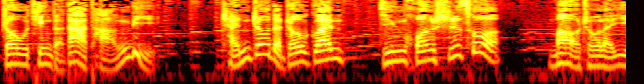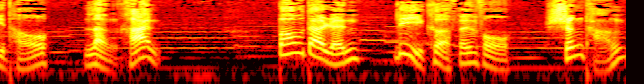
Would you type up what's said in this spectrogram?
周厅的大堂里。陈州的州官惊慌失措，冒出了一头冷汗。包大人立刻吩咐升堂。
